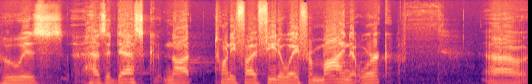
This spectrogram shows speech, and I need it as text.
who is, has a desk not 25 feet away from mine at work uh,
